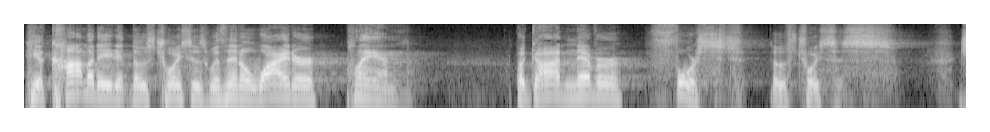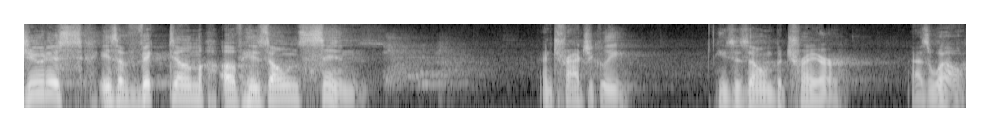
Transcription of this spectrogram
He accommodated those choices within a wider plan. But God never forced those choices. Judas is a victim of his own sin. And tragically, he's his own betrayer as well.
